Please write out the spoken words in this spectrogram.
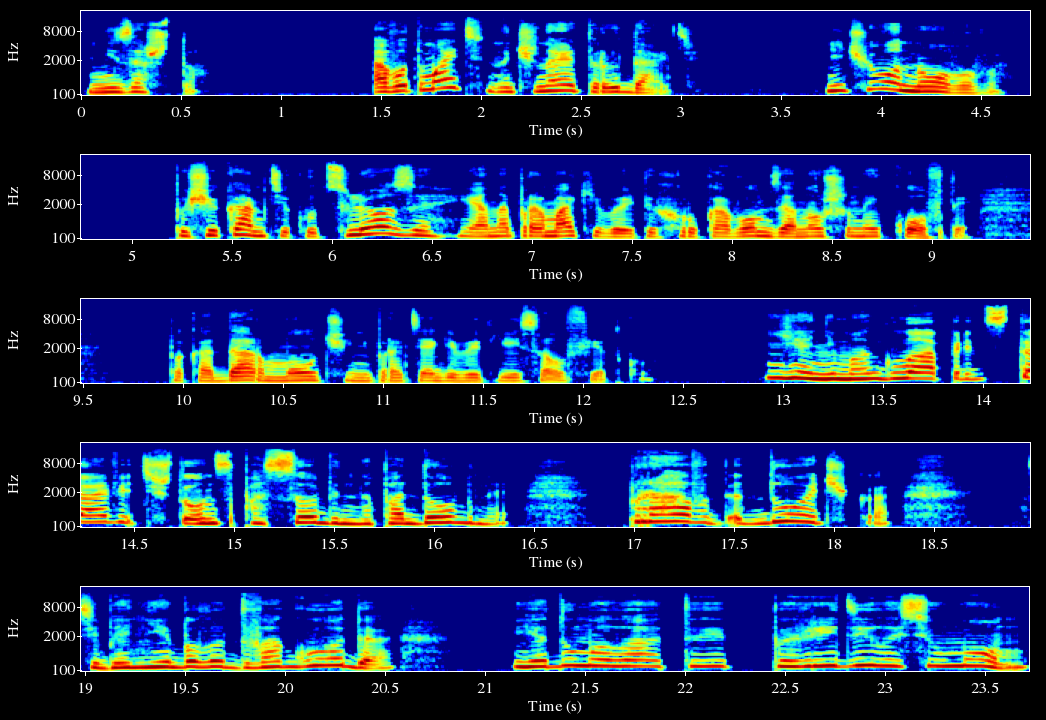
Ни за что. А вот мать начинает рыдать. Ничего нового. По щекам текут слезы, и она промакивает их рукавом заношенной кофты, пока Дар молча не протягивает ей салфетку. «Я не могла представить, что он способен на подобное. Правда, дочка, тебя не было два года. Я думала, ты повредилась умом».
